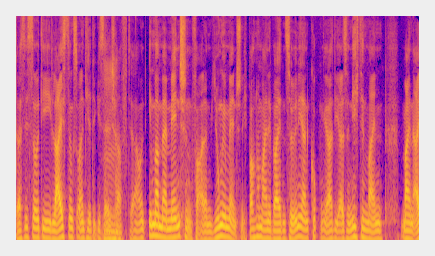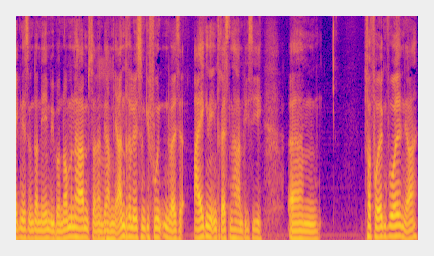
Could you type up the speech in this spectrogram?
Das ist so die leistungsorientierte Gesellschaft. Mhm. Ja. Und immer mehr Menschen, vor allem junge Menschen. Ich brauche noch meine beiden Söhne angucken, ja, die also nicht in mein, mein eigenes Unternehmen übernommen haben, sondern mhm. wir haben eine andere Lösung gefunden, weil sie eigene Interessen haben, die sie ähm, verfolgen wollen, ja,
